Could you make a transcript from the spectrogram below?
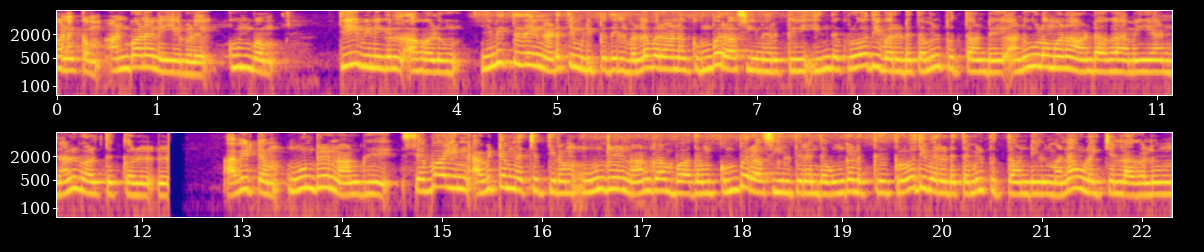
வணக்கம். அன்பான நேயர்களே கும்பம். தீவினைகள் அகலும். நினைத்ததை நடத்தி முடிப்பதில் வல்லவரான கும்பராசியினருக்கு இந்த குரோதி வருட தமிழ் புத்தாண்டு அனுகூலமான ஆண்டாக அமைய நல்வாழ்த்துக்கள். அவிட்டம் மூன்று நான்கு. செவ்வாயின் அவிட்டம் நட்சத்திரம் மூன்று நான்காம் பாதம் கும்பராசியில் பிறந்த உங்களுக்கு குரோதி வருட தமிழ் புத்தாண்டில் மன உளைச்சல் அகலும்.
